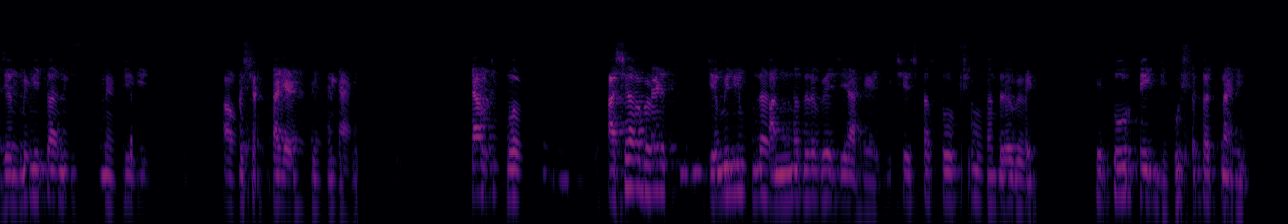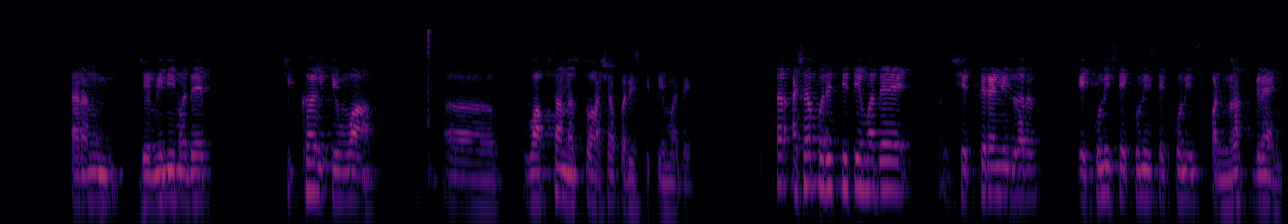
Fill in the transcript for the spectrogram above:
जमिनीचा आवश्यकता या ठिकाणी आहे अशा वेळेस जमिनीमध्ये अन्नद्रव्य जे आहे विशेषतः सूक्ष्म अन्नद्रव्य हे तूर पीक घेऊ शकत नाही. कारण जमिनीमध्ये चिखल किंवा वापसा नसतो अशा परिस्थितीमध्ये. तर अशा परिस्थितीमध्ये शेतकऱ्यांनी जर एकोणीस एकोणीस एकोणीस पन्नास ग्रॅम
